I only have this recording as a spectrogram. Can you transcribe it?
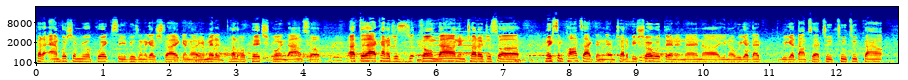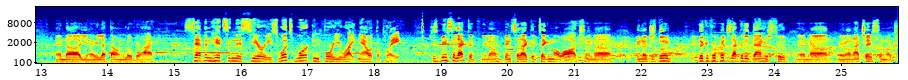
try to ambush him real quick, see if he was going to get a strike, and uh, he made a hell of a pitch going down. So after that, kind of just zone down and try to just uh, make some contact and, and, try to be sure with it. And then uh, you know we get that we get down to that two two two count, and uh, you know he left that one a little bit high. Seven hits in this series. What's working for you right now at the plate? Just being selective, you know, being selective, taking my walks, and uh, you know, just doing, looking for pitches I could do damage to, and uh, you know, not chase too much.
